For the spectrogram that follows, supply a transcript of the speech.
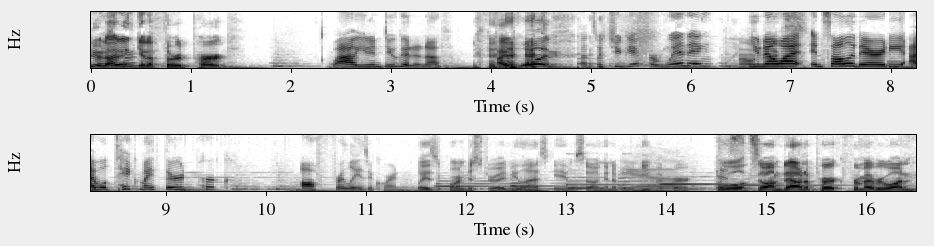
Dude, I didn't get a third perk. Wow, you didn't do good enough. I won. That's what you get for winning. Oh, you know nice. what? In solidarity, I will take my third perk off for Lasercorn. Lasercorn destroyed me last game, so I'm gonna keep my perk. Cool. So I'm down a perk from everyone.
